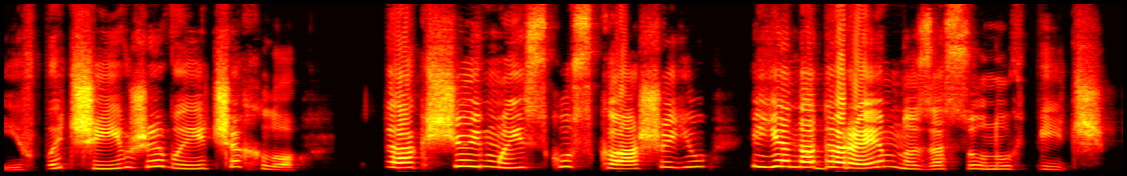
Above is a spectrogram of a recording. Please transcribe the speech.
і в печі вже вичахло. Так що й миску з кашею я надаремно засунув в піч.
